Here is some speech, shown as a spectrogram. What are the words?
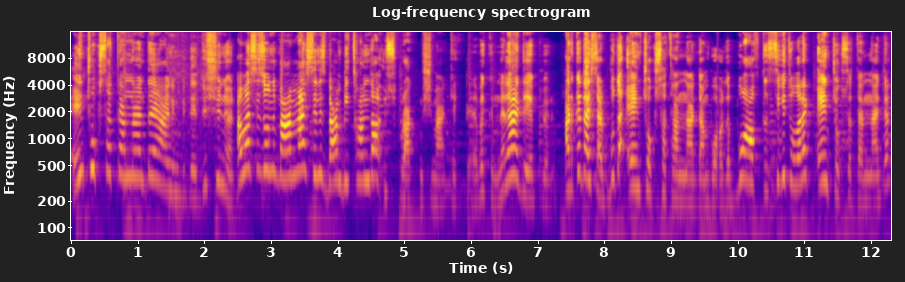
En çok satanlarda yani bir de düşünün. Ama siz onu beğenmezseniz ben bir tane daha üst bırakmışım erkeklere. Bakın neler de yapıyorum. Arkadaşlar bu da en çok satanlardan bu arada. Bu hafta sivit olarak en çok satanlardan.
